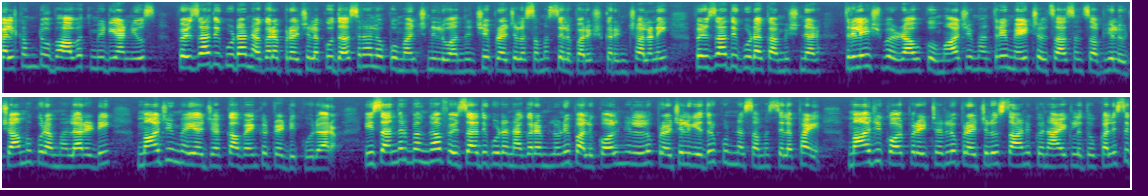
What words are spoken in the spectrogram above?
welcome to Bhavath media news. Peerzadiguda నగర ప్రజలకు దసరాలోపు మంచినీళ్ళు అందించి ప్రజల సమస్యలు పరిష్కరించాలని ఫిర్జాదిగూడ కమిషనర్ త్రిలేశ్వర్ రావుకు మాజీ మంత్రి మేడ్చల్ శాసనసభ్యులు చాముకుర మల్లారెడ్డి మాజీ మేయర్ జక్కా వెంకటరెడ్డి కోరారు. ఈ సందర్భంగా ఫిర్జాదిగూడ నగరంలోని పలు కాలనీలలో ప్రజలు ఎదుర్కొంటున్న సమస్యలపై మాజీ కార్పొరేటర్లు ప్రజలు స్థానిక నాయకులతో కలిసి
